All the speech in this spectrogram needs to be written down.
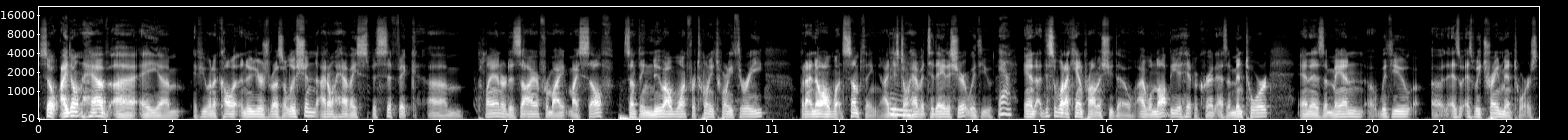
So I don't have uh, a, um, if you want to call it a New Year's resolution, I don't have a specific um, plan or desire for my myself, something new I want for 2023. But I know I want something. I just don't have it today to share it with you. Yeah. And this is what I can promise you, though. I will not be a hypocrite as a mentor and as a man uh, with you, uh, as, as we train mentors.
